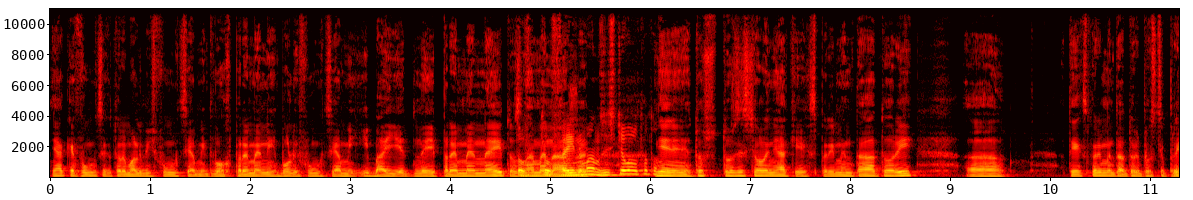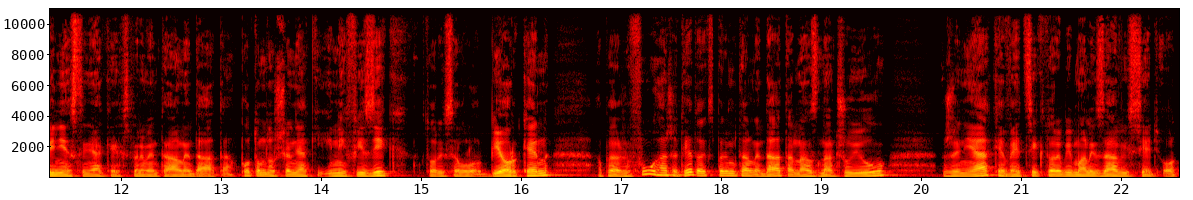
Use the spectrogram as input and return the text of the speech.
nejaké funkcie, ktoré mali byť funkciami dvoch premenných, boli funkciami iba jednej premennej. To, To, to znamená, Feynman že... zisťoval toto? Nie, nie, nie, to, to zistili nejakí experimentátori. Uh, tí experimentátori proste priniesli nejaké experimentálne dáta. Potom došiel nejaký iný fyzik, ktorý sa volal Bjorken a povedal, že fúha, že tieto experimentálne dáta naznačujú, že nejaké veci, ktoré by mali závisieť od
